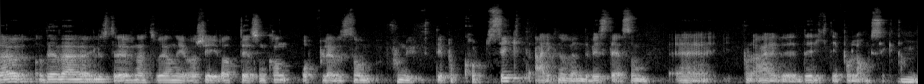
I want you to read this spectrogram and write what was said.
det, er, det der illustrerer nettopp Jan Ivar sier at det som kan oppleves som fornuftig på kort sikt, er ikke nødvendigvis det som eh, er det riktige på lang sikt. Mm.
